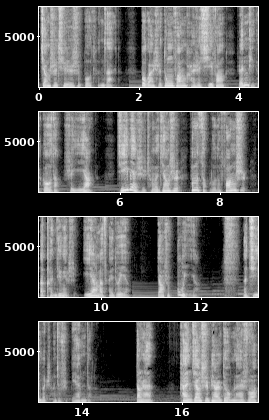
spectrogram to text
僵尸其实是不存在的。不管是东方还是西方，人体的构造是一样的。即便是成了僵尸，他们走路的方式那肯定也是一样的才对呀。要是不一样，那基本上就是编的了。当然，看僵尸片对我们来说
